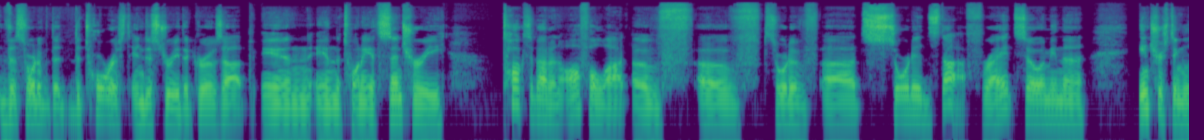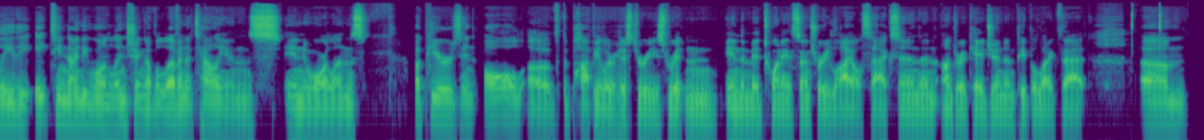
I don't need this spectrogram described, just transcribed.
the sort of the, the tourist industry that grows up in in the 20th century talks about an awful lot of of sort of uh, sordid stuff, right? So I mean the interestingly, the 1891 lynching of 11 Italians in New Orleans appears in all of the popular histories written in the mid 20th century, Lyle Saxon and Andre Cajun and people like that. Um,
